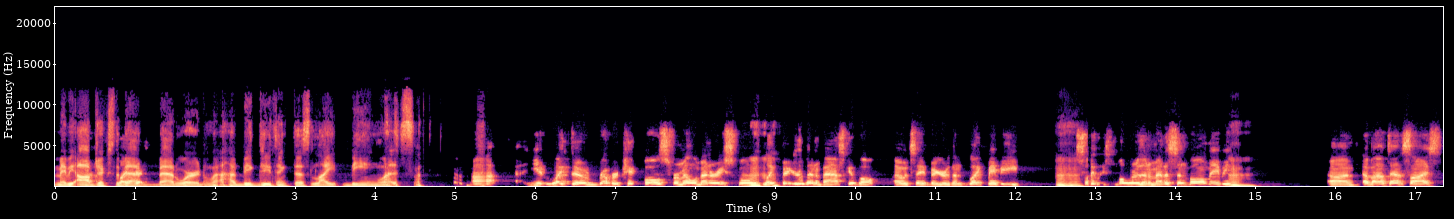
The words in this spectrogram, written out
maybe object's the like bad a, bad word. How big do you think this light being was? uh, you, like the rubber kickballs from elementary school, mm-hmm. like bigger than a basketball. I would say bigger than like maybe mm-hmm. slightly smaller than a medicine ball, maybe mm-hmm. um, about that size.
